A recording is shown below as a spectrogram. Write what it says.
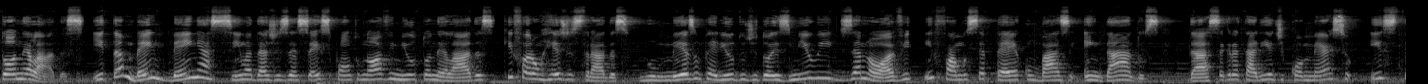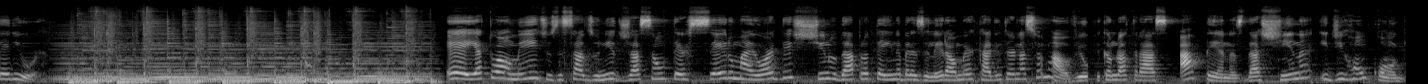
toneladas e também bem acima das 16,9 mil toneladas que foram registradas no mesmo período de 2019, informa o CPEA com base em dados da Secretaria de Comércio Exterior. É, e atualmente os Estados Unidos já são o terceiro maior destino da proteína brasileira ao mercado internacional, viu? Ficando atrás apenas da China e de Hong Kong,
